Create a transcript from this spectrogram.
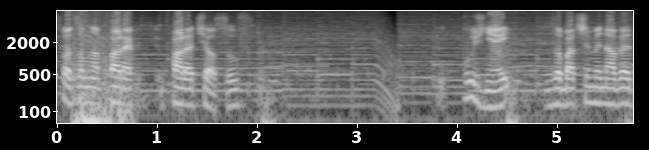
Schodzą na parę, parę ciosów. Później zobaczymy nawet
